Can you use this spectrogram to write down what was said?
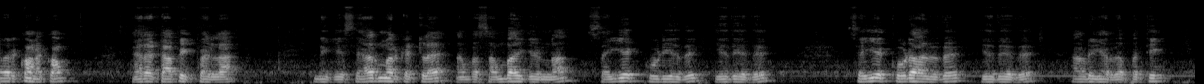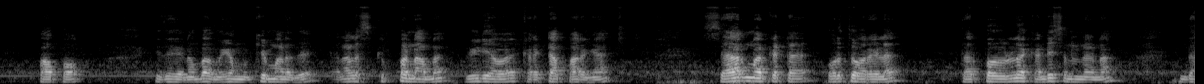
அனைவருக்கும் வணக்கம். நேராக டாபிக் போயிடலாம். இன்றைக்கி ஷேர் மார்க்கெட்டில் நம்ம சம்பாதிக்கணும்னா செய்யக்கூடியது எது எது? செய்யக்கூடாதது எது எது? அப்படிங்கிறத பற்றி பார்ப்போம். இது ரொம்ப மிக முக்கியமானது. அதனால் ஸ்கிப் பண்ணாமல் வீடியோவை கரெக்டாக பாருங்கள் ஷேர் மார்க்கெட்டை பொறுத்தவரையில் தற்போதுள்ள கண்டிஷன் என்னென்னா இந்த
